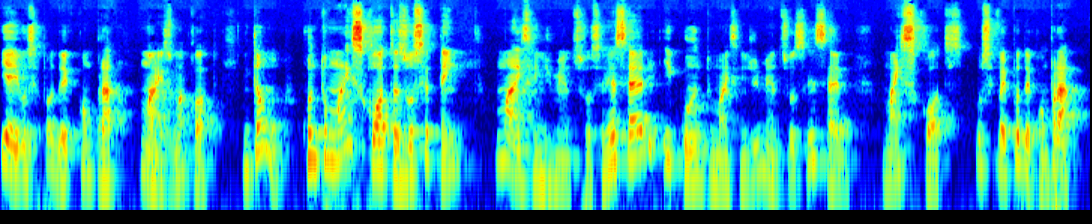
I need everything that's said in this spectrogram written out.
e aí você poder comprar mais uma cota. Então, quanto mais cotas você tem, mais rendimentos você recebe e quanto mais rendimentos você recebe, mais cotas você vai poder comprar.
